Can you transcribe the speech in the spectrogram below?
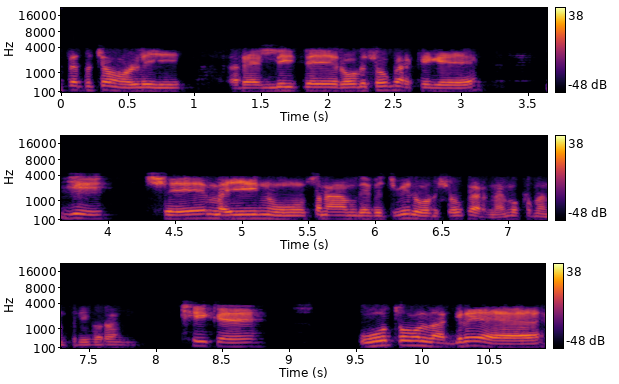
ਤੇ ਪਹੁੰਚਾਉਣ ਲਈ ਰੈਲੀ ਤੇ ਰੋਡ ਸ਼ੋਅ ਕਰਕੇ ਗਏ। ਜੀ। 6 ਮਈ ਨੂੰ ਸੁਨਾਮ ਦੇ ਵਿੱਚ ਵੀ ਰੋਡ ਸ਼ੋਅ ਕਰਨਾ ਹੈ ਮੁੱਖ ਮੰਤਰੀ ਹੋਰਾਂ ਨੇ। ਠੀਕ ਹੈ। ਉਹ ਤੋਂ ਲੱਗ ਰਿਹਾ ਹੈ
